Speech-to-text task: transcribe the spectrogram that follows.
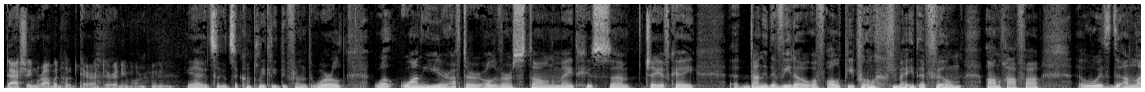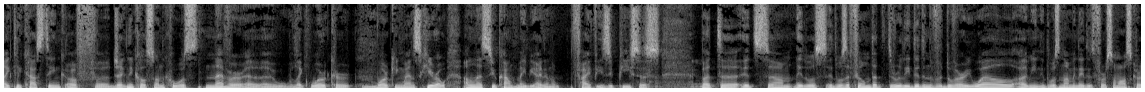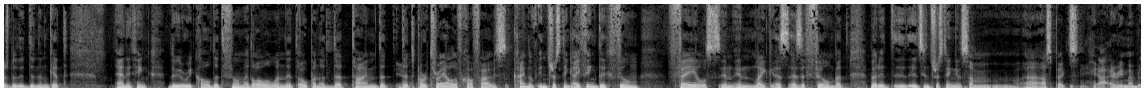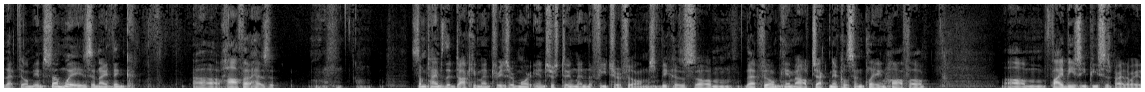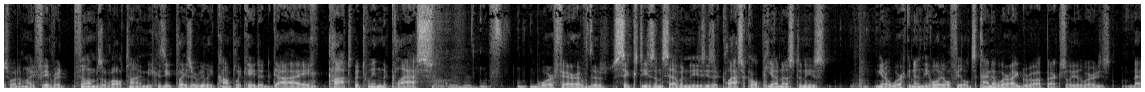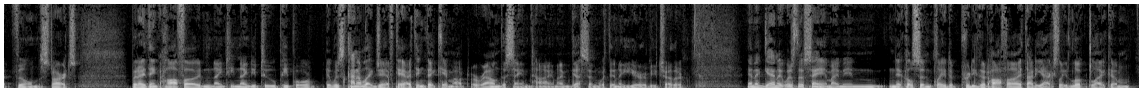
dashing Robin Hood character anymore. Yeah, it's a, it's a completely different world. Well, one year after Oliver Stone made his um, JFK, uh, Danny DeVito, of all people, made a film on Hoffa with the unlikely casting of uh, Jack Nicholson, who was never a, a, like worker working man's hero, unless you count maybe I don't know Five Easy Pieces. Yeah. Yeah. But uh, it's um, it was it was a film that really didn't do very well. I mean, it was nominated for some Oscars, but it didn't get anything. Do you recall that film at all when it opened at that time? That yeah. that portrayal of Hoffa is kind of interesting. I think the film fails in, in like as, as a film, but but it, it's interesting in some uh, aspects. Yeah, I remember that film in some ways, and I think uh, Hoffa has. Sometimes the documentaries are more interesting than the feature films because um, that film came out. Jack Nicholson playing Hoffa um, Five Easy Pieces, by the way, is one of my favorite films of all time because he plays a really complicated guy caught between the class mm-hmm. warfare of the 60s and 70s. He's a classical pianist and he's, you know, working in the oil fields, kind of where I grew up, actually, where that film starts. But I think Hoffa in 1992, people, it was kind of like JFK. I think they came out around the same time, I'm guessing within a year of each other. And again, it was the same. I mean, Nicholson played a pretty good Hoffa. I thought he actually looked like him.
